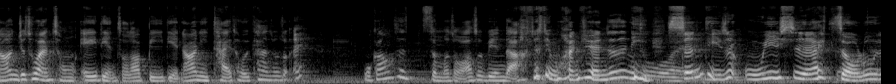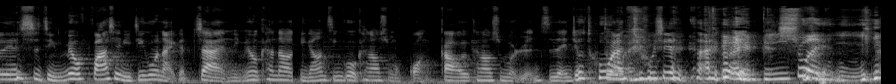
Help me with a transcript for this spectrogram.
然后你就突然从 A 点走到 B 点，然后你抬头一看，说说，哎，我刚刚是怎么走到这边的？就你完全就是你身体是无意识在走路这件事情，你没有发现你经过哪个站，你没有看到你刚刚经过看到什么广告，有看到什么人之类，你就突然出现在 A B 瞬移。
